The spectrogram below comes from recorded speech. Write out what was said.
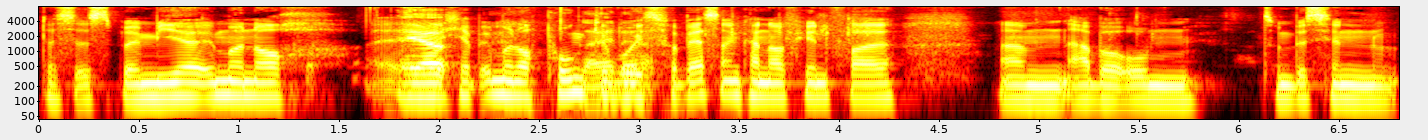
Das ist bei mir immer noch, äh, Ja, ich habe immer noch Punkte, wo leider. ich es verbessern kann auf jeden Fall. Ähm, aber um so ein bisschen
